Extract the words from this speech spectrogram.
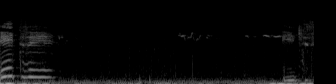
İdris. İdris.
